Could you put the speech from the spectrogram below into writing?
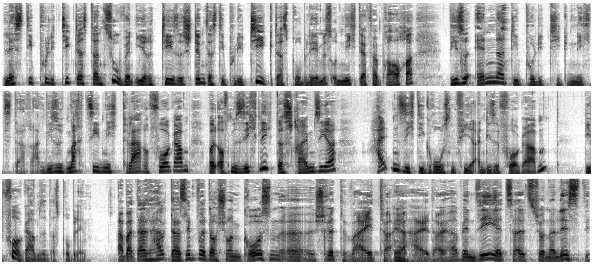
lässt die Politik das dann zu, wenn ihre These stimmt, dass die Politik das Problem ist und nicht der Verbraucher? Wieso ändert die Politik nichts daran? Wieso macht sie nicht klare Vorgaben? Weil offensichtlich, das schreiben sie ja, halten sich die großen vier an diese Vorgaben. Die Vorgaben sind das Problem. Aber da, da sind wir doch schon einen großen äh, Schritt weiter, Herr ja. Haider. Ja? Wenn Sie jetzt als Journalist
